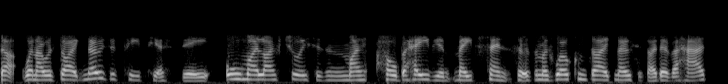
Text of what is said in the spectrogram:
that when I was diagnosed with PTSD, all my life choices and my whole behaviour made sense. So it was the most welcome diagnosis I'd ever had.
